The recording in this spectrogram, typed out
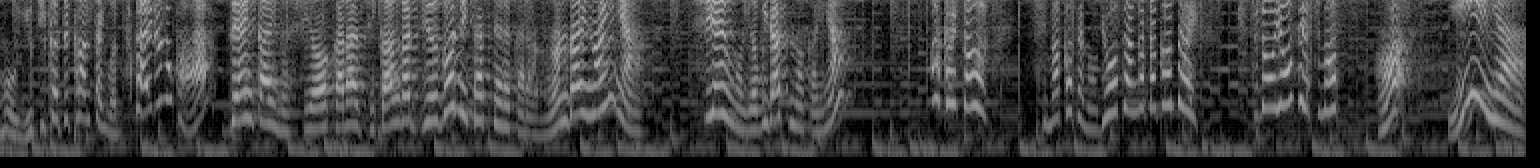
もう雪風艦隊は使えるのか？前回の使用から時間が十分に経ってるから問題ないにゃ。支援を呼び出すのかにゃ？赤石さん島風の量産型艦隊出動要請します。あいいにゃ。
